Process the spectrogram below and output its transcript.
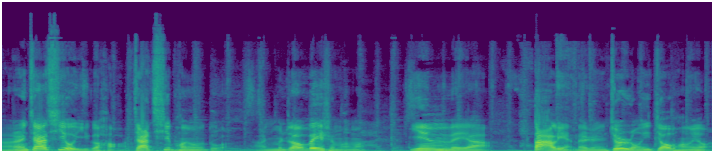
啊，人佳期有一个好，佳期朋友多啊，你们知道为什么吗？因为啊，大脸的人就是容易交朋友，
